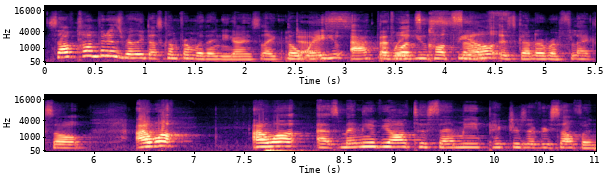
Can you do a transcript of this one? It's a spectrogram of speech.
Self confidence really does come from within you guys. Like the It way you act, That's the way you called feel self. is gonna reflect. So I want I want as many of y'all to send me pictures of yourself with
